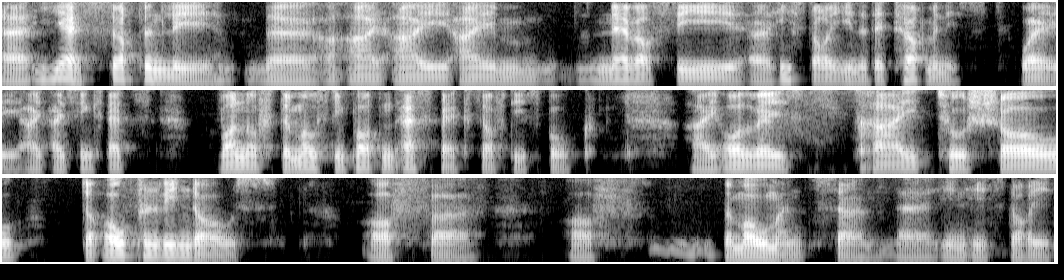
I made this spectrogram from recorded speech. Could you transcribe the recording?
Uh, yes, certainly. The, I I I never see history in a determinist way. I, I think that's one of the most important aspects of this book. I always try to show the open windows of uh, of the moments uh, uh, in history.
